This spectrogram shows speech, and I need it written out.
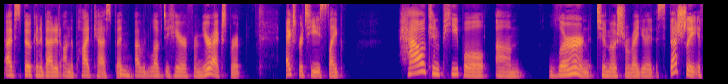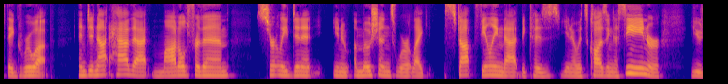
I've spoken about it on the podcast, but mm. I would love to hear from your expert expertise. Like, how can people um, learn to emotional regulate, especially if they grew up and did not have that modeled for them. Certainly didn't, you know, emotions were like, stop feeling that because, you know, it's causing a scene or you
